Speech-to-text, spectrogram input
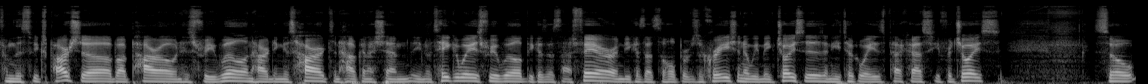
from this week's parsha about Paro and his free will and hardening his heart and how can Hashem you know take away his free will because that's not fair and because that's the whole purpose of creation and we make choices and he took away his capacity for choice. So,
